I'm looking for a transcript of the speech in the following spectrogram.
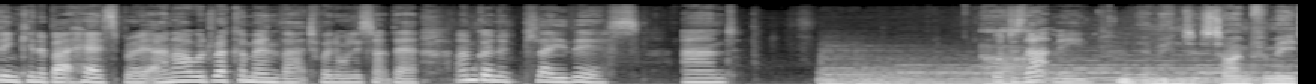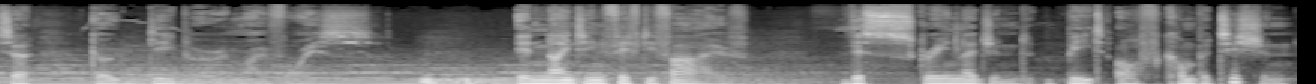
thinking about hairspray, and I would recommend that to anyone listening out there, I'm going to play this. And what does ah. that mean? It means it's time for me to go deeper in my voice. In 1955, this screen legend beat off competition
